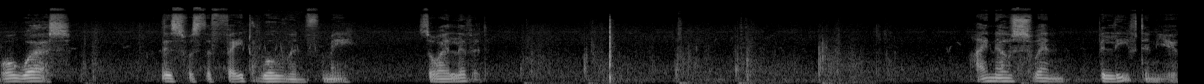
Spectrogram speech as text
or worse. This was the fate woven for me, so I live it. I know Sven believed in you,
